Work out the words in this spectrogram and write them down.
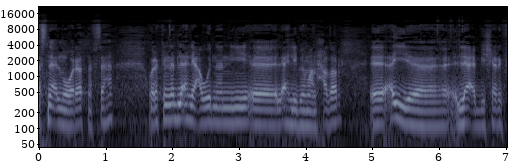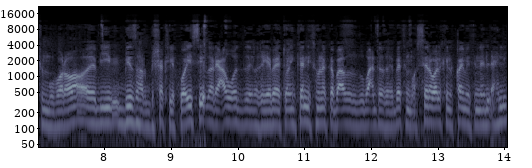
أثناء المباريات نفسها. ولكن النادي الأهلي عودنا ان آه، الأهلي بمن حضر آه، أي آه، لاعب بيشارك في المباراة بي- بيظهر بشكل كويس يقدر يعوض الغيابات. وإن كانت هناك بعض بعض الغيابات المؤثرة ولكن قائمة النادي الأهلي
